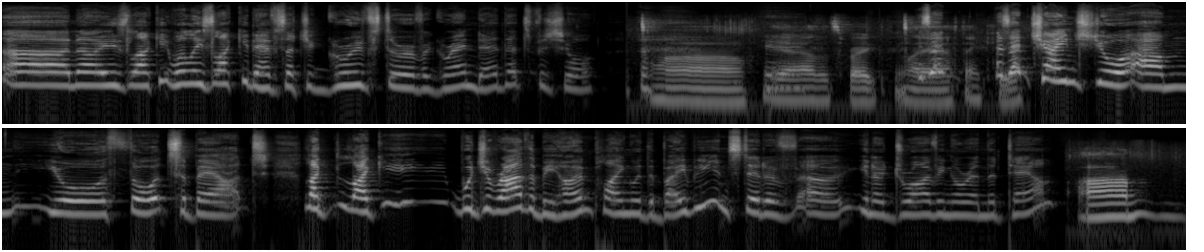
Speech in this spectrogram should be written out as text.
Oh, no, he's lucky. Well, he's lucky to have such a groovester of a granddad, that's for sure. Oh, yeah, that's very. Yeah, Has that, thank you. has that changed your um your thoughts about like like would you rather be home playing with the baby instead of uh, you know driving around the town? Um,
